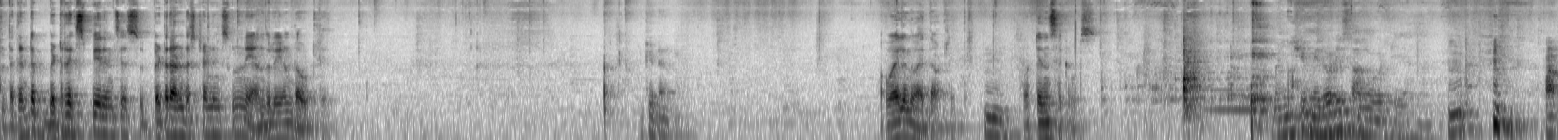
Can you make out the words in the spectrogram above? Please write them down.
అంతకంటే బెటర్ ఎక్స్పీరియన్సెస్ బెటర్ అండర్స్టాండింగ్స్ ఉన్నాయి. అందులో ఏం డౌట్ లేదు. వైలిన్ వాయిద్దాం అట్లయితే. ఒక టెన్ సెకండ్స్ మంచి మెలోడీ సాంగ్ ఒకటి అన్న. పాట.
